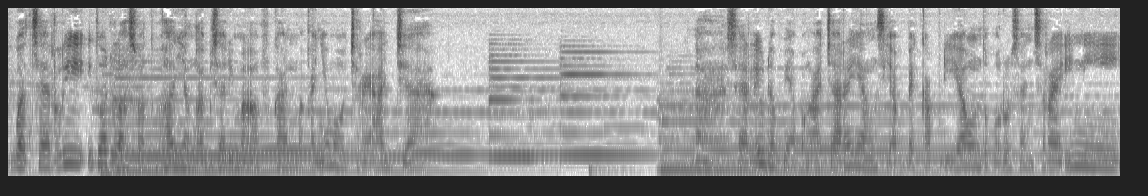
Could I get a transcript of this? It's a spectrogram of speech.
Buat Sherly itu adalah suatu hal yang gak bisa dimaafkan, makanya mau cerai aja. Sherly udah punya pengacara yang siap backup dia untuk urusan cerai ini.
